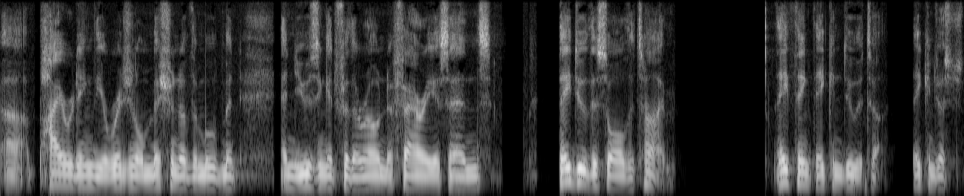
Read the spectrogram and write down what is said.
uh, pirating the original mission of the movement and using it for their own nefarious ends. They do this all the time. They think they can do it to, they can just,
